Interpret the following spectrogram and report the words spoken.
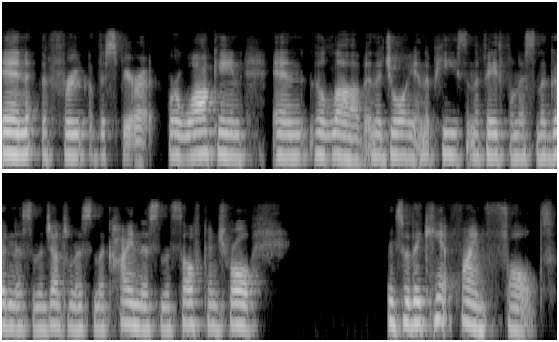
in the fruit of the Spirit. We're walking in the love and the joy and the peace and the faithfulness and the goodness and the gentleness and the kindness and the self control. And so they can't find fault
